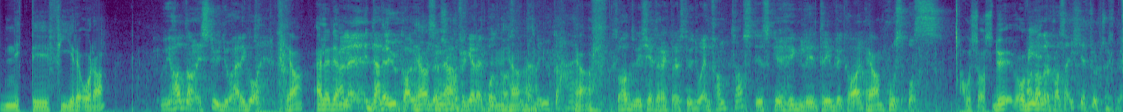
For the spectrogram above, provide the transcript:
94 åra? Vi hadde han i studio her i går. Ja, eller den Eller denne uka. Ja, sånn, ja. sånn fungerer i podcasten. Ja. Denne uka her Ja. så hadde vi Kjetil Rektor i studio. En fantastisk hyggelig, trivelig kar Ja. hos oss. Hos oss. Du, og vi, Alle andre plasser er ikke fullt så hyggelig.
